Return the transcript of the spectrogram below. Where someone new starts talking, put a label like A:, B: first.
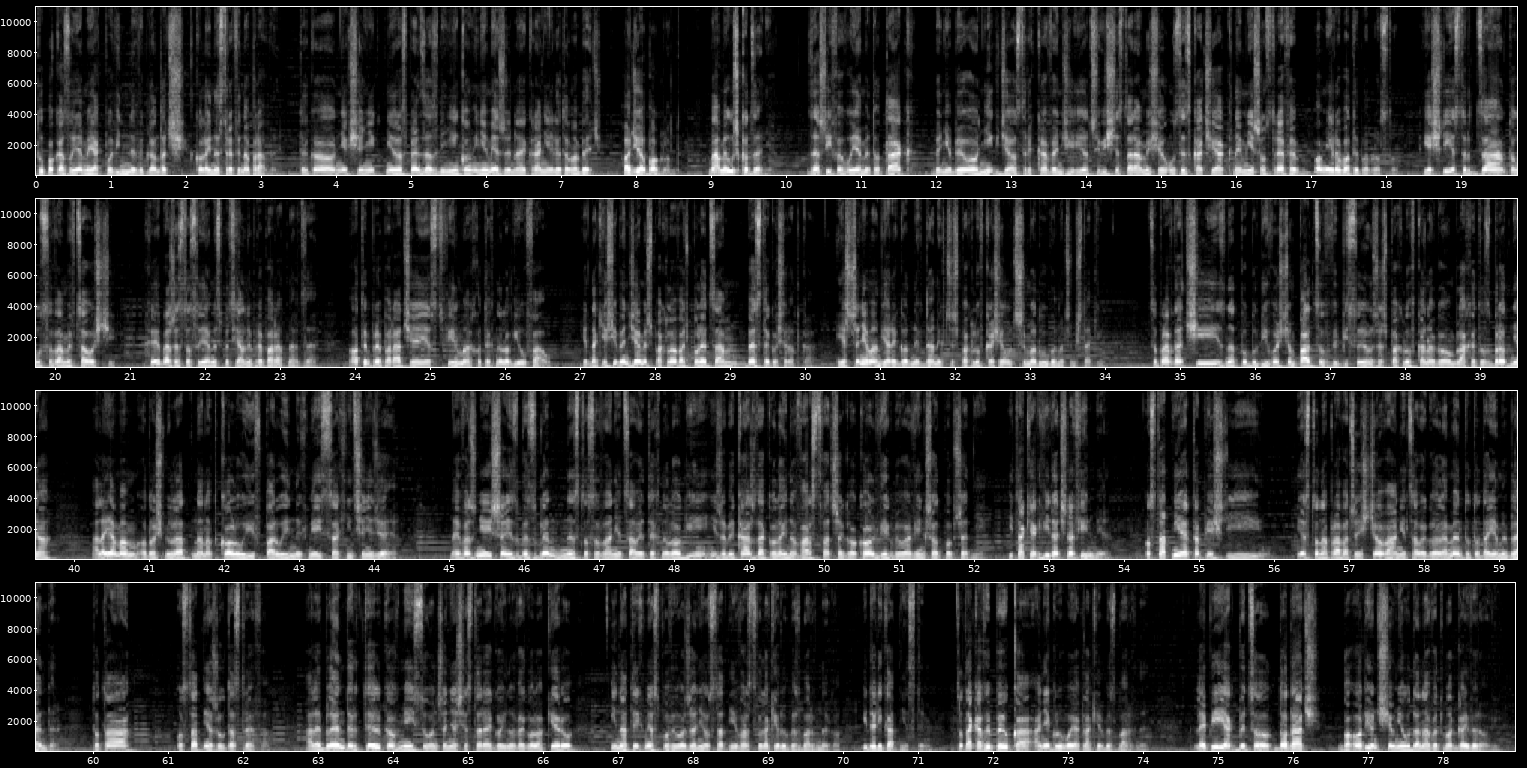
A: Tu pokazujemy, jak powinny wyglądać kolejne strefy naprawy. Tylko niech się nikt nie rozpędza z linijką i nie mierzy na ekranie, ile to ma być. Chodzi o pogląd. Mamy uszkodzenie. Zeszlifowujemy to tak, by nie było nigdzie ostrych krawędzi i oczywiście staramy się uzyskać jak najmniejszą strefę, bo mniej roboty po prostu. Jeśli jest rdza, to usuwamy w całości. Chyba, że stosujemy specjalny preparat na rdze. O tym preparacie jest w filmach o technologii UV. Jednak jeśli będziemy szpachlować, polecam bez tego środka. Jeszcze nie mam wiarygodnych danych, czy szpachlówka się utrzyma długo na czymś takim. Co prawda ci z nadpobudliwością palców wypisują, że szpachlówka na gołą blachę to zbrodnia, ale ja mam od 8 lat na nadkolu i w paru innych miejscach nic się nie dzieje. Najważniejsze jest bezwzględne stosowanie całej technologii i żeby każda kolejna warstwa czegokolwiek była większa od poprzedniej. I tak jak widać na filmie. Ostatni etap, jeśli jest to naprawa częściowa, a nie całego elementu, to dajemy blender. To ta ostatnia żółta strefa. Ale blender tylko w miejscu łączenia się starego i nowego lakieru i natychmiast po wyłożeniu ostatniej warstwy lakieru bezbarwnego. I delikatnie z tym. To taka wypyłka, a nie grubo jak lakier bezbarwny. Lepiej jakby co dodać, bo odjąć się nie uda nawet MacGyverowi.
